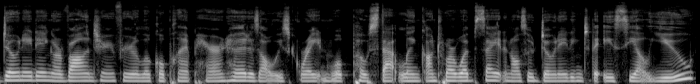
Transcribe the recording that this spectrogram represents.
donating or volunteering for your local Planned Parenthood is always great, and we'll post that link onto our website and also donating to the ACLU.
